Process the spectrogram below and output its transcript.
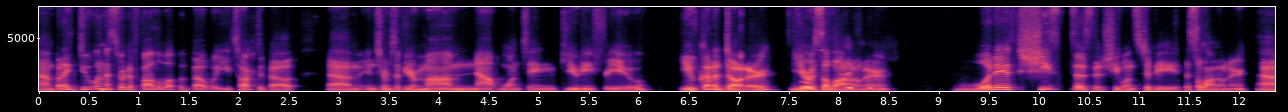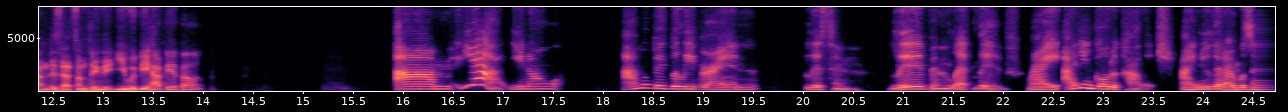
um, but I do want to sort of follow up about what you talked about um, in terms of your mom not wanting beauty for you. You've got a daughter, you're a salon owner. What if she says that she wants to be a salon owner? Um, is that something that you would be happy about? Um, yeah, you know, I'm a big believer in listen, live and let live, right? I didn't go to college. I knew that I mm-hmm. wasn't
